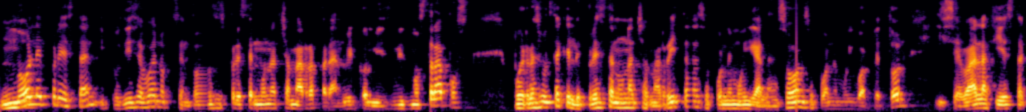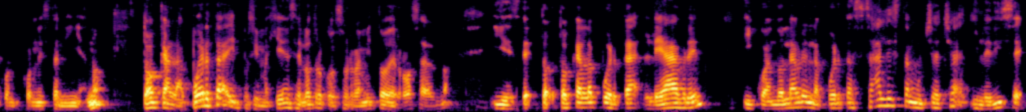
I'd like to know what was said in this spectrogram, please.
no le prestan y pues dice, bueno, pues entonces préstenme una chamarra para no ir con mis mismos trapos. Pues resulta que le prestan una chamarrita, se pone muy galanzón, se pone muy guapetón y se va a la fiesta con, con esta niña, ¿no? Toca la puerta y pues imagínense el otro con su ramito de rosas, ¿no? Y este, toca la puerta, le abren y cuando le abren la puerta sale esta muchacha y le dice,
